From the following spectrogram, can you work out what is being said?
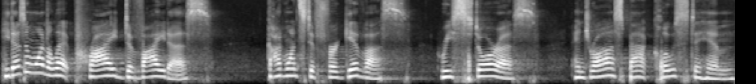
He doesn't want to let pride divide us. God wants to forgive us, restore us, and draw us back close to Him.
